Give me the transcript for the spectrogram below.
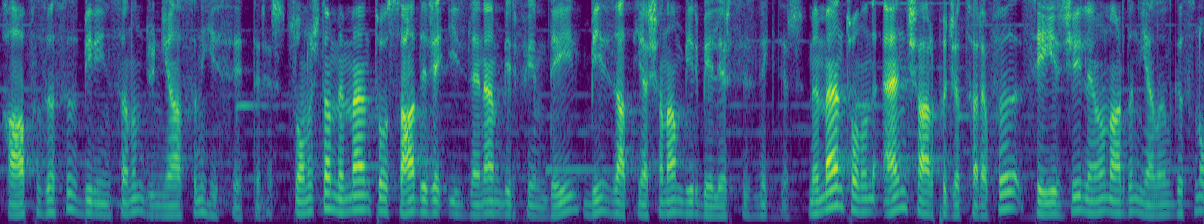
hafızasız bir insanın dünyasını hissettirir. Sonuçta Memento sadece izlenen bir film değil, bizzat yaşanan bir belirsizliktir. Memento'nun en çarpıcı tarafı seyirciyi Leonard'ın yanılgısını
